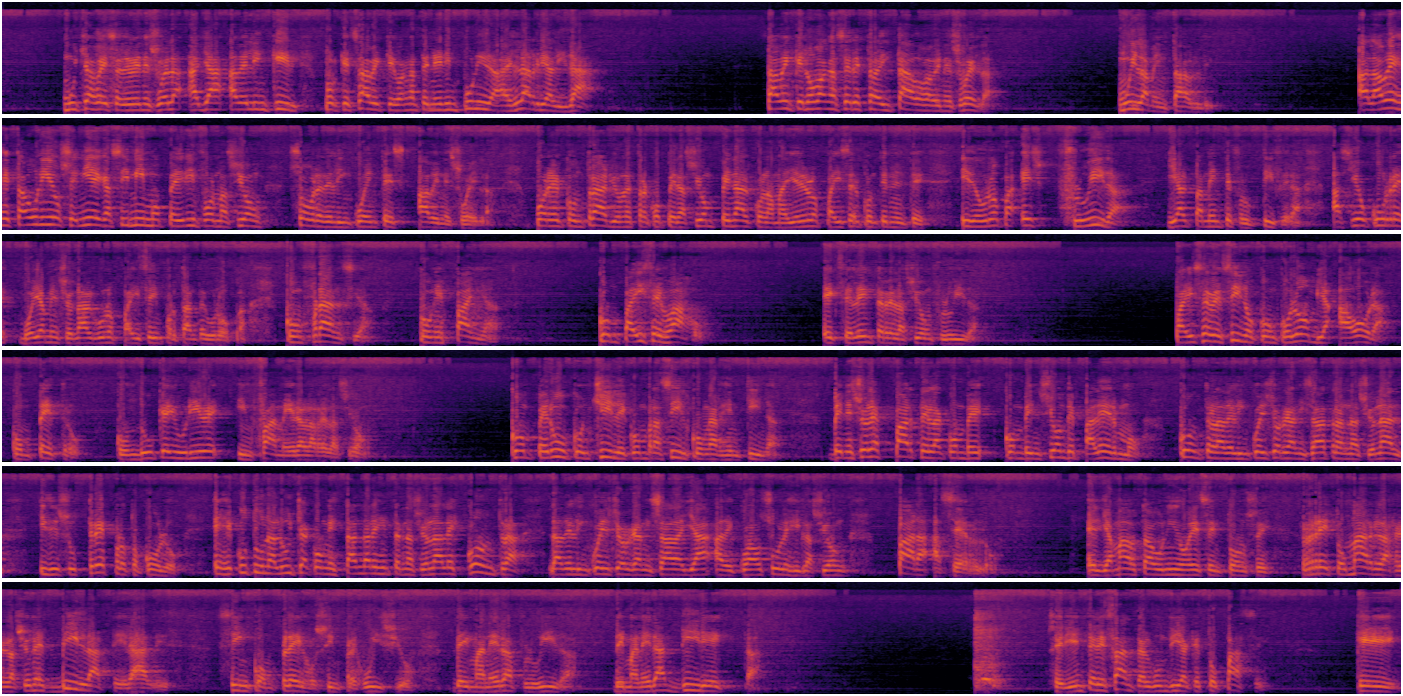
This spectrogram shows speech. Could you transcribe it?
muchas veces de Venezuela allá a delinquir porque saben que van a tener impunidad, es la realidad. Saben que no van a ser extraditados a Venezuela. Muy lamentable. A la vez Estados Unidos se niega a sí mismo a pedir información sobre delincuentes a Venezuela. Por el contrario, nuestra cooperación penal con la mayoría de los países del continente y de Europa es fluida y altamente fructífera. Así ocurre, voy a mencionar algunos países importantes de Europa, con Francia, con España, con Países Bajos, excelente relación fluida. Países vecinos, con Colombia ahora, con Petro, con Duque y Uribe, infame era la relación. Con Perú, con Chile, con Brasil, con Argentina. Venezuela es parte de la Convención de Palermo contra la delincuencia organizada transnacional y de sus tres protocolos. Ejecuta una lucha con estándares internacionales contra la delincuencia organizada ya adecuado su legislación para hacerlo. El llamado a Estados Unidos es entonces retomar las relaciones bilaterales, sin complejos, sin prejuicios, de manera fluida, de manera directa. Sería interesante algún día que esto pase, que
